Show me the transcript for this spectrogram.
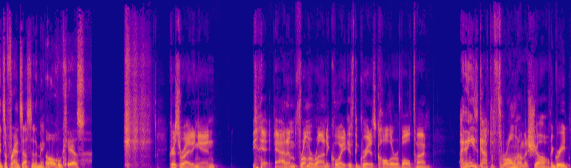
it's a Francesa to me. Oh, who cares? Chris writing in, Adam from Irondequoit is the greatest caller of all time. I think he's got the throne on the show. Agreed.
